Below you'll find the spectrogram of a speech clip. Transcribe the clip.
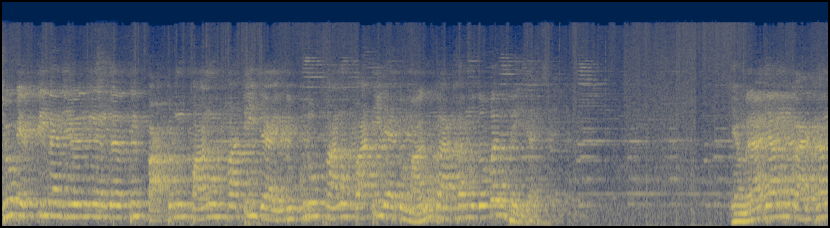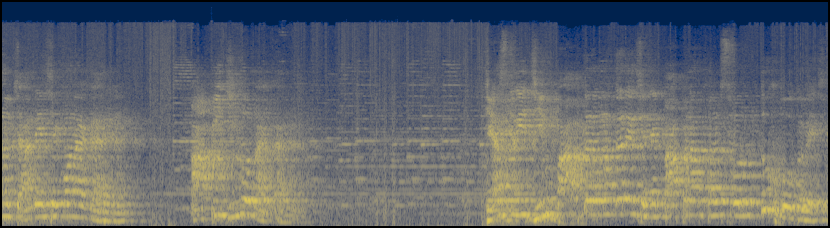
જો વ્યક્તિના જીવનની અંદરથી પાપનું પાનું ફાટી જાય, દુઃખનું પાનું ફાટી જાય, તો મારું કારખાનું તો બંધ થઈ જાય. યમરાજાનું કારખાનું ચાલે છે કોના કારણે? પાપી જીવોના કારણે. જ્યાં સુધી જીવ પાપ કર્મ કરે છે ને પાપના ફળ સ્વરૂપ દુઃખ ભોગવે છે,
